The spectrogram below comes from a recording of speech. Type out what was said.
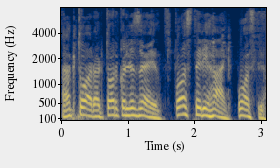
Актор, актор колізею. Спостерігай, постріл.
